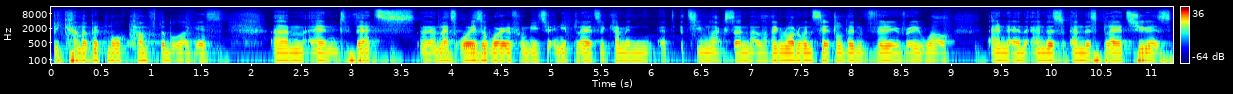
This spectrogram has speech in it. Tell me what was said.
become a bit more comfortable, I guess. Um, and that's and that's always a worry for me to any player to come in at a team like Sundowns. I think Ronwen settled in very, very well. And, and and this and this player too has,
